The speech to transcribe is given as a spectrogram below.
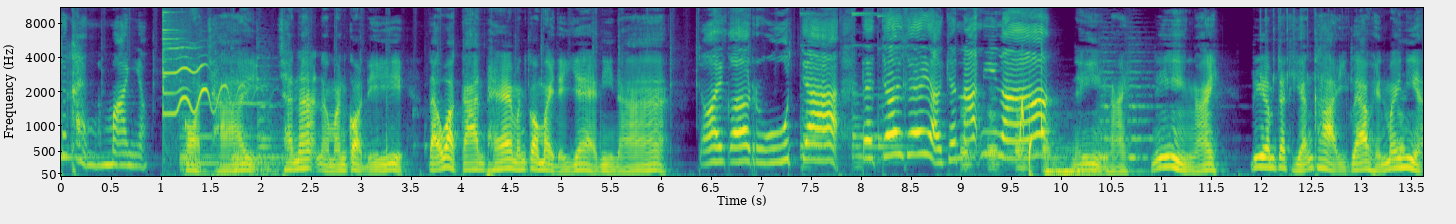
จะแข่งทำไมอะก็ใช่ ชนะน่ะมันก็ดี แต่ว่าการแพ้มันก็ไม่ได้แย่นี่นะ จ้อยก็รู้จ้าแต่จ้อยแค่อยากชนะนี่นะ นี่ไง นี่ไงเตรียมจะเถียงข้าอีกแล้วเห็นไหมเนี่ย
